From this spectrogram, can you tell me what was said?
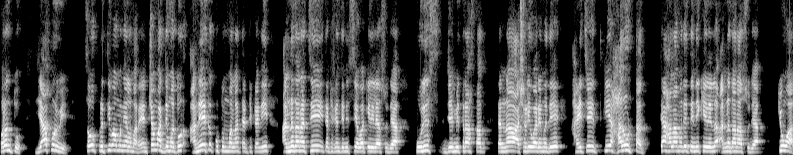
परंतु यापूर्वी सौ प्रतिभा मनियालमार यांच्या माध्यमातून अनेक कुटुंबांना त्या ठिकाणी अन्नदानाची त्या ठिकाणी त्यांनी सेवा केलेली असू द्या. पोलीस जे मित्र असतात त्यांना आषाढी वारीमध्ये खायचे इतके हाल उठतात. त्या हालामध्ये त्यांनी केलेलं अन्नदान असू द्या. किंवा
